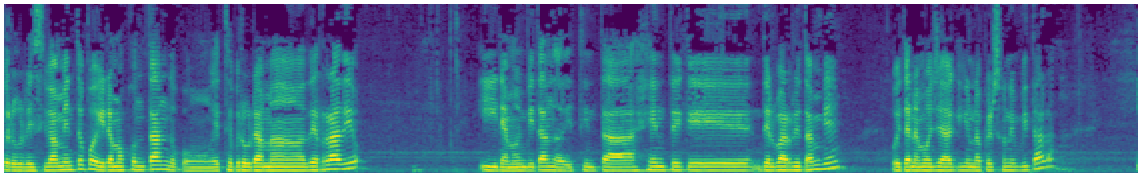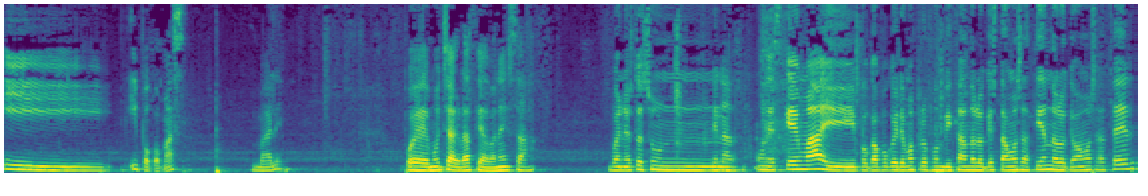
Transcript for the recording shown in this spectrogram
progresivamente pues iremos contando con este programa de radio e iremos invitando a distinta gente que del barrio también. Hoy tenemos ya aquí una persona invitada y, y poco más, ¿vale? Pues muchas gracias, Vanessa. Bueno, esto es un, un esquema y poco a poco iremos profundizando lo que estamos haciendo, lo que vamos a hacer.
